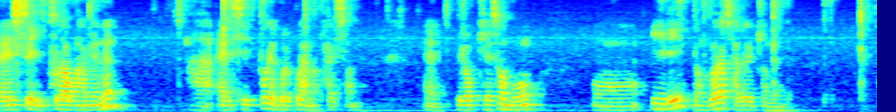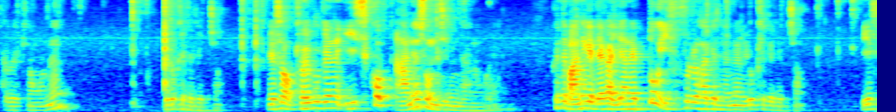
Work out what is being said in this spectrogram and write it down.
else if라고 하면은 아 else if가 이걸 거야 아마 파이썬. 네, 이렇게 해서 뭐 어, 1이 0보다 작을 경우 작을 경우는 이렇게 되겠죠. 그래서 결국에는 이 scope 안에서 움직인다는 거예요. 근데 만약에 내가 이 안에 또 if를 하게 되면 이렇게 되겠죠. if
